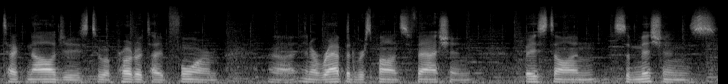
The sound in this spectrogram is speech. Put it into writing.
technologies to a prototype form uh, in a rapid response fashion based on submissions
